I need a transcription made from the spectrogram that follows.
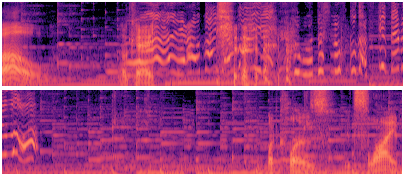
Oh. Okay. what clothes? It's slime.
